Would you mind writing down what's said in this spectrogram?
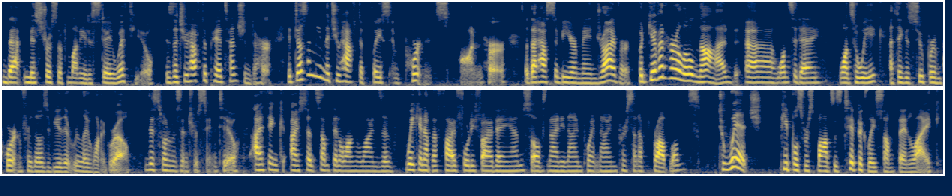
that mistress of money to stay with you is that you have to pay attention to her. It doesn't mean that you have to place importance on her or that has to be your main driver, but giving her a little nod uh, once a day, once a week, I think is super important for those of you that really want to grow. This one was interesting too. I think I said something along the lines of waking up at 5:45 a.m. solves 99.9% of problems. To which people's response is typically something like,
